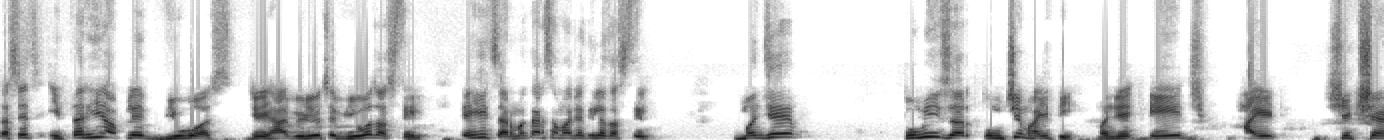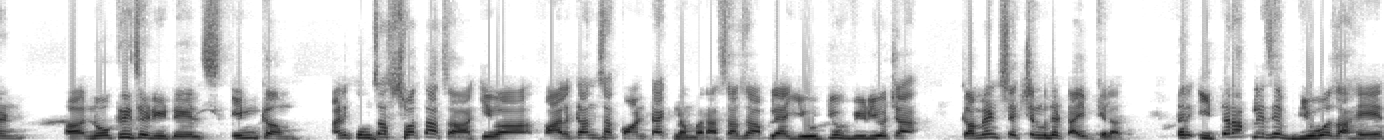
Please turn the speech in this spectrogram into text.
तसेच इतरही आपले व्ह्युअर्स जे ह्या व्हिडिओचे व्ह्युअर्स असतील तेही चर्मकार समाजातीलच असतील. म्हणजे तुम्ही जर तुमची माहिती म्हणजे एज हाईट शिक्षण नोकरीचे डिटेल्स इन्कम आणि तुमचा स्वतःचा किंवा पालकांचा कॉन्टॅक्ट नंबर असा जर आपल्या युट्यूब व्हिडिओच्या कमेंट सेक्शनमध्ये टाईप केलात तर इतर आपले जे व्ह्युअर्स आहेत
